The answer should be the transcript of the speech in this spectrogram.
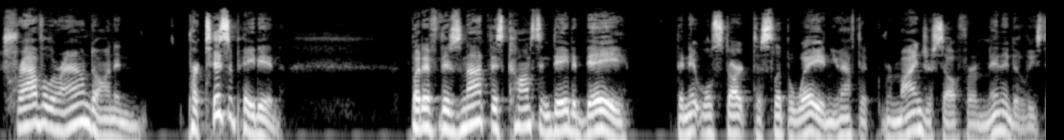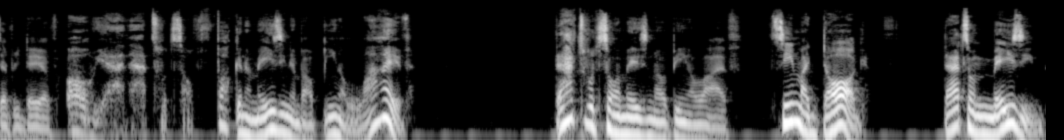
travel around on and participate in. But if there's not this constant day to day, then it will start to slip away and you have to remind yourself for a minute at least every day of, oh yeah, that's what's so fucking amazing about being alive. That's what's so amazing about being alive. Seeing my dog. That's amazing.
